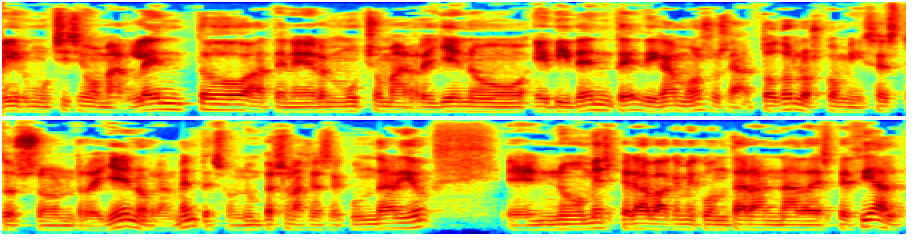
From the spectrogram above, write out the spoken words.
ir muchísimo más lento, a tener mucho más relleno evidente, digamos, o sea, todos los cómics estos son relleno realmente, son de un personaje secundario, eh, no me esperaba que me contaran nada especial,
